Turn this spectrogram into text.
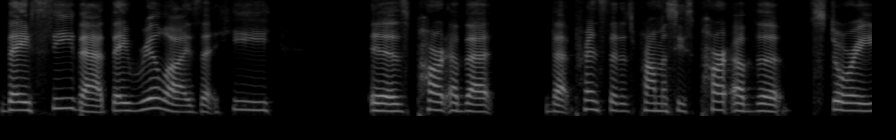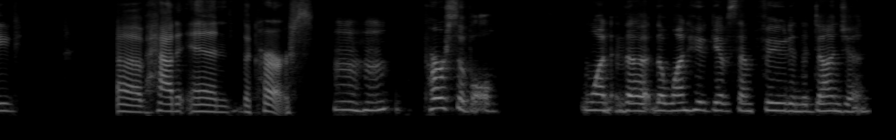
they see that, they realize that he is part of that that prince that is promised he's part of the story of how to end the curse mm-hmm. percival one mm-hmm. the the one who gives them food in the dungeon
